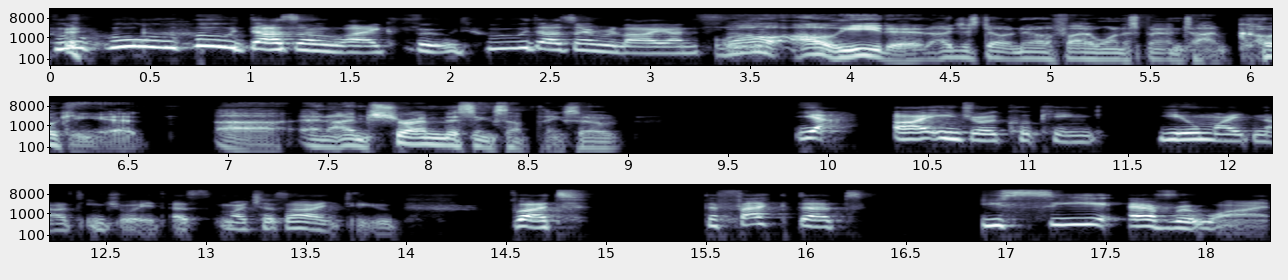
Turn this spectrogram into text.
who who who doesn't like food? Who doesn't rely on food? Well, I'll eat it. I just don't know if I want to spend time cooking it. Uh, and I'm sure I'm missing something. So, yeah, I enjoy cooking. You might not enjoy it as much as I do, but the fact that you see everyone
